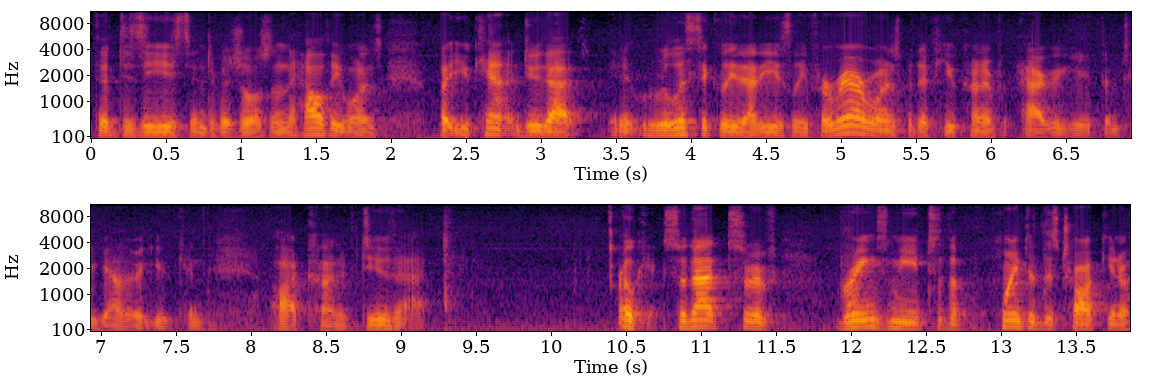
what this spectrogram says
the diseased individuals and the healthy ones, but you can't do that realistically that easily for rare ones, but if you kind of aggregate them together, you can uh, kind of do that. Okay, so that sort of brings me to the point of this talk, you know,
